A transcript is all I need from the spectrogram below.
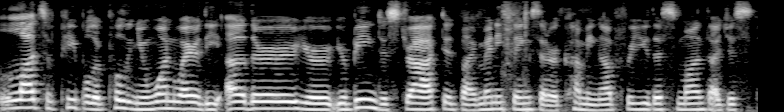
Lots of people are pulling you one way or the other. You're you're being distracted by many things that are coming up for you this month. I just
